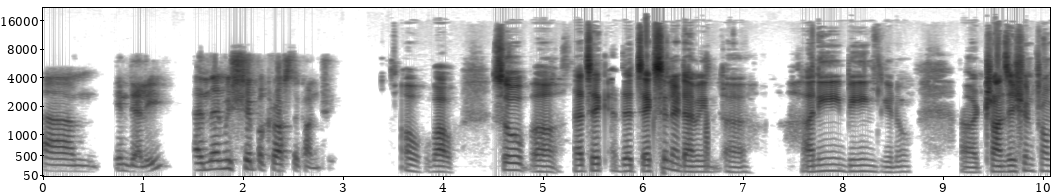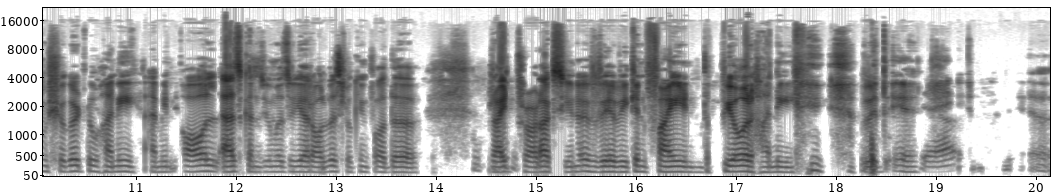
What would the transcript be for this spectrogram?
um, in Delhi, and then we ship across the country. Oh wow! So uh, that's that's excellent. I mean, uh, honey being you know uh, transition from sugar to honey i mean all as consumers we are always looking for the right products you know where we can find the pure honey with uh, yeah uh,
